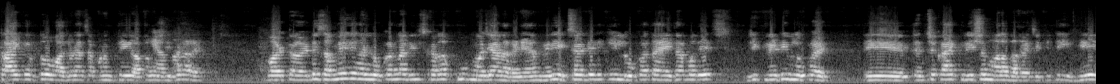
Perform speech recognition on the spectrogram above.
ट्राय करतो वाजवण्याचा पण ते आता शिकणार आहे. बट इट इज अमेझिंग आणि लोकांना रील्स करायला खूप मजा येणार आहे. आणि आय एम व्हेरी एक्साइटेड की लोक आता ह्याच्यामध्ये जी क्रिएटिव्ह लोक आहेत ते त्यांचे काय क्रिएशन मला बघायचे की ते हे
